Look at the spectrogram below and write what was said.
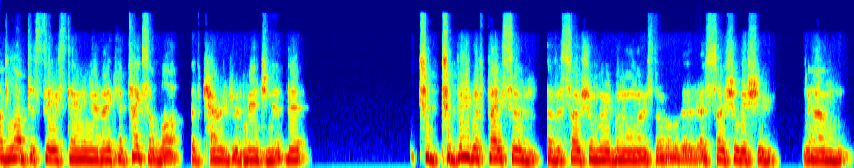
I'd love to see a standing ovation. It takes a lot of courage. We've mentioned it that to to be the face of, of a social movement almost or a social issue. Um,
